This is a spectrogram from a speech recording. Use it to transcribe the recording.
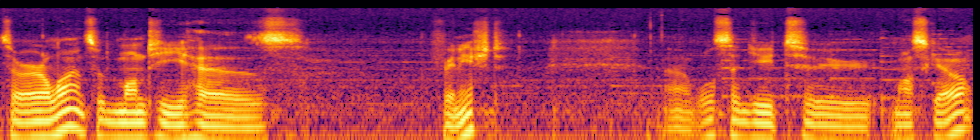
So our alliance with Monty has finished. Uh, we'll send you to Moscow.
